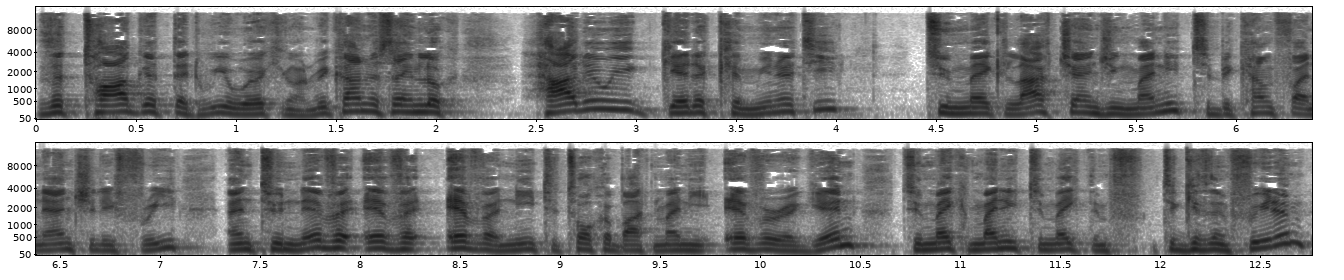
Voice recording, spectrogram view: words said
the target that we're working on. We're kind of saying, look, how do we get a community to make life changing money, to become financially free, and to never, ever, ever need to talk about money ever again, to make money, to make them, to give them freedom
